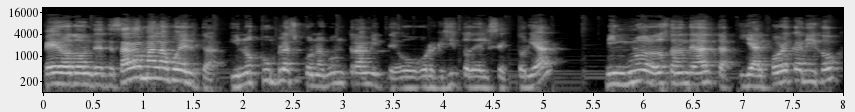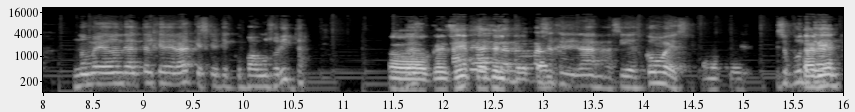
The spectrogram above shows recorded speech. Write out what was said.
Pero donde te salga mala vuelta y no cumplas con algún trámite o, requisito del sectorial, ninguno de los dos están de alta. Y al pobre canijo no me dieron de alta el general, que es el que ocupamos ahorita. Oh, sí, pues el, el general, así es. ¿Cómo ves? Está bien.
